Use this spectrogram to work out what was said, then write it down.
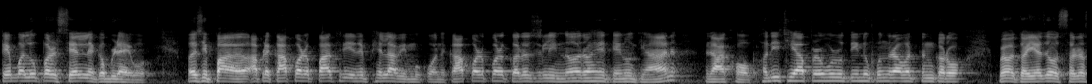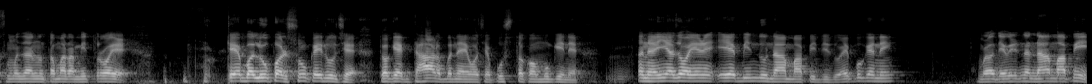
ટેબલ ઉપર સેલને ગબડાવ્યો. પછી આપણે કાપડ પાથરી અને ફેલાવી મૂકો. અને કાપડ પર કરચલી ન રહે તેનું ધ્યાન રાખો. ફરીથી આ પ્રવૃત્તિનું પુનરાવર્તન કરો. બરાબર? તો અહીંયા જો સરસ મજાનું તમારા મિત્રોએ ટેબલ ઉપર શું કર્યું છે? તો કે એક ઢાળ બનાવ્યો છે પુસ્તકો મૂકીને. અને અહીંયા જો એણે એ બિંદુ નામ આપી દીધું. આપ્યું કે નહીં? બરાબર? એવી રીતના નામ આપી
